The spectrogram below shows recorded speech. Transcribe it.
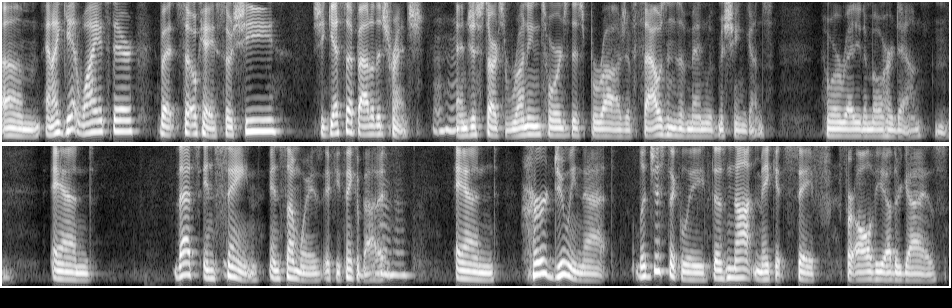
Um, and I get why it's there, but so okay, so she she gets up out of the trench mm-hmm. and just starts running towards this barrage of thousands of men with machine guns who are ready to mow her down. Mm-hmm. And that's insane in some ways if you think about it. Mm-hmm. And her doing that logistically does not make it safe for all the other guys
